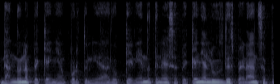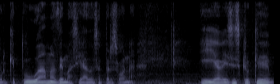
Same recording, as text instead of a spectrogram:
dando una pequeña oportunidad o queriendo tener esa pequeña luz de esperanza porque tú amas demasiado a esa persona. Y a veces creo que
